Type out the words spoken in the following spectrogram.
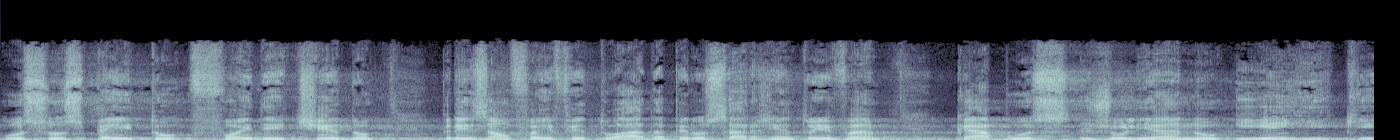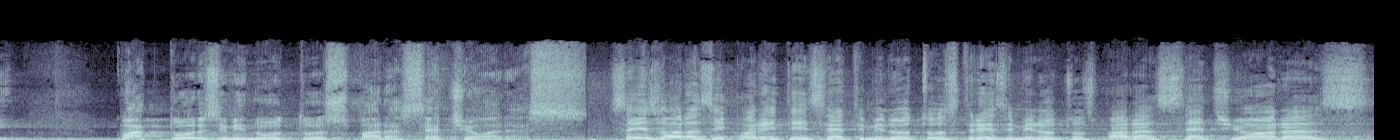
O suspeito foi detido. Prisão foi efetuada pelo sargento Ivan, cabos Juliano e Henrique. 14 minutos para 7 horas. 6 horas e 47 minutos, 13 minutos para 7 horas.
